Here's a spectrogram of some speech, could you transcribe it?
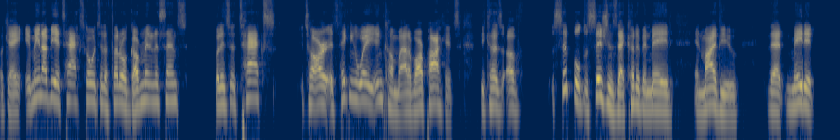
okay it may not be a tax going to the federal government in a sense but it's a tax to our it's taking away income out of our pockets because of simple decisions that could have been made in my view that made it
